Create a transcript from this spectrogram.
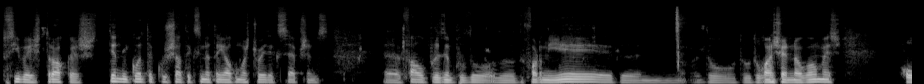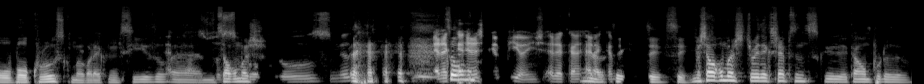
possíveis trocas, tendo em conta que os Celtics ainda têm algumas trade exceptions. Uh, falo, por exemplo, do, do, do Fournier, de, do, do, do Gomes, ou o Bo Cruz, como agora é conhecido. É, um, algumas... Cruz, meu Deus. Era, são... Eras campeões, era, era Não, campeões. Sim, sim, sim, Mas há algumas trade exceptions que acabam por uh,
